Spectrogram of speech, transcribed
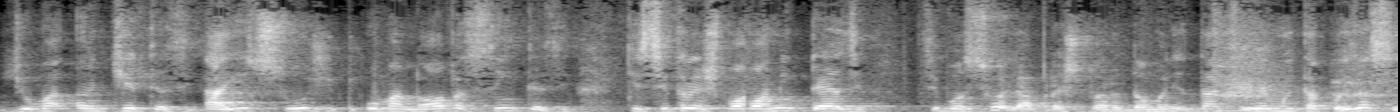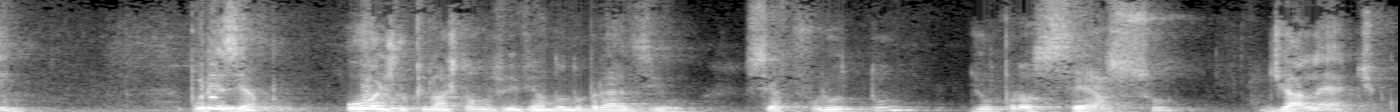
de uma antítese. Aí surge uma nova síntese, que se transforma em tese. Se você olhar para a história da humanidade, você vê muita coisa assim. Por exemplo, hoje, o que nós estamos vivendo no Brasil, isso é fruto de um processo dialético.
